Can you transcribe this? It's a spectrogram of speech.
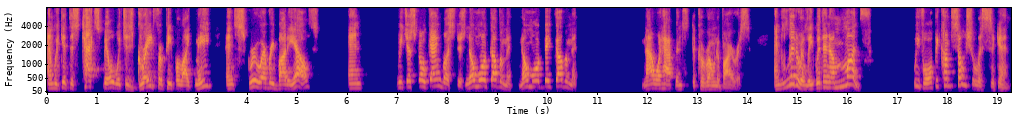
And we get this tax bill, which is great for people like me and screw everybody else. And we just go gangbusters. No more government, no more big government. Now, what happens? The coronavirus. And literally within a month, we've all become socialists again.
